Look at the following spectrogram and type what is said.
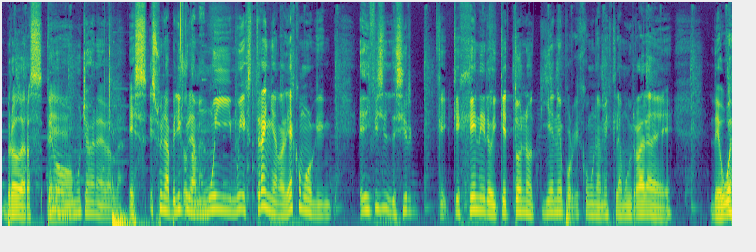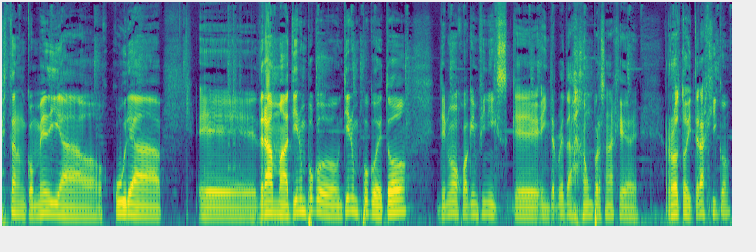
Brothers. Tengo Eh, muchas ganas de verla. es, es una película muy, muy extraña, en realidad es como que es difícil decir qué, qué género y qué tono tiene, porque es como una mezcla muy rara de, de western, comedia oscura, eh, drama, tiene un, poco, tiene un poco de todo. De nuevo Joaquín Phoenix que interpreta a un personaje roto y trágico,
